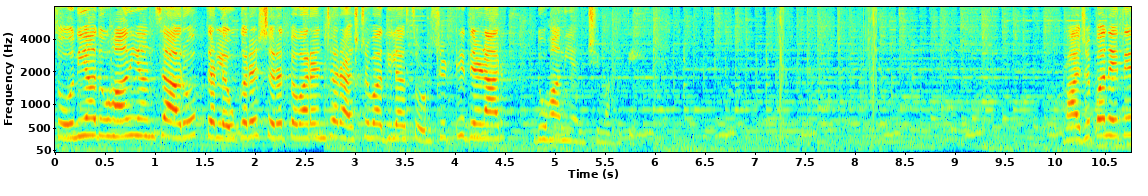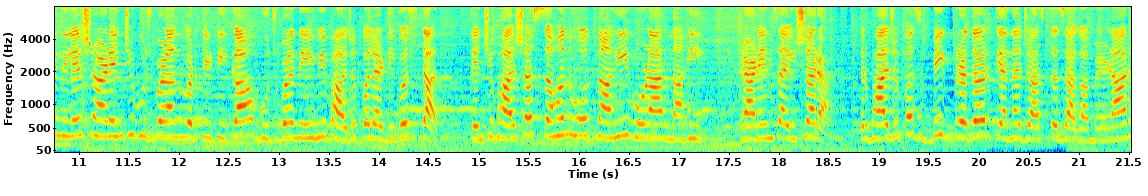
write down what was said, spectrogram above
सोनिया दुहान यांचा आरोप तर लवकरच शरद पवारांच्या राष्ट्रवादीला सोडचिठ्ठी देणार दुहान यांची माहिती. भाजप नेते निलेश राणेंची भुजबळांवरती टीका. भुजबळ नेहमी भाजपला डिवसतात. त्यांची भाषा सहन होत नाही होणार नाही. राणेंचा इशारा तर भाजपच बिग ब्रदर त्यांना जास्त जागा मिळणार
